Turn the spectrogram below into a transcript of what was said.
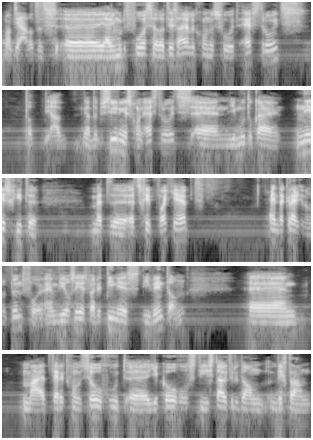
Want ja, dat is, ja, je moet het voorstellen, het is eigenlijk gewoon een soort asteroids. Dat, ja, de besturing is gewoon asteroids en je moet elkaar neerschieten met het schip wat je hebt. En daar krijg je dan een punt voor. En wie als eerst bij de 10 is, die wint dan. En maar het werkt gewoon zo goed. Uh, je kogels die stuiteren dan, ligt eraan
